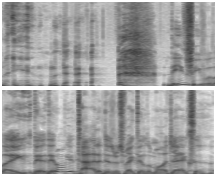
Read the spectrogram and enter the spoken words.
Man. These people like they, they don't get tired of disrespecting Lamar Jackson.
